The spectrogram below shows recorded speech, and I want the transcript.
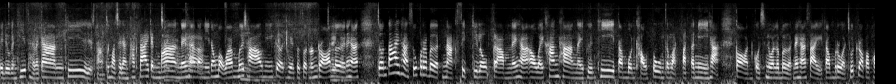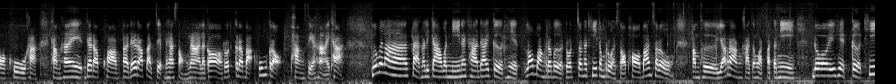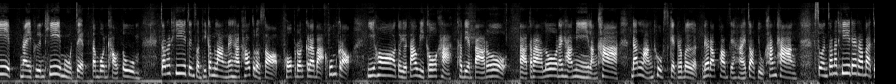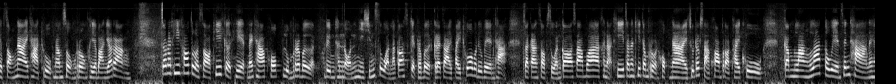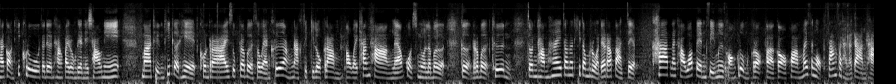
ไปดูกันที่สถานการณ์ที่ 3 จังหวัดชายแดนภาคใต้กันบ้างใช่ครับนะคะค่ะตอนนี้ต้องบอกว่าเมื่อเช้านี้เกิดเหตุสดๆร้อนใช่ๆครับเลยนะคะโจนใต้ค่ะซุกระเบิดหนัก 10 กิโลกรัมนะคะเอาไว้ข้างทางในพื้นที่ตำบลเขาตูมจังหวัดปัตตานีค่ะ ก่อนกดชนวนระเบิดนะคะใส่ตำรวจชุดรปภคูค่ะทำให้ได้รับความเอ่อได้รับบาดเจ็บนะคะสองนายแล้วก็รถกระบะหุ้มเกราะพังเสียหายค่ะ เมื่อเวลา 8 นาฬิกาวันนี้นะคะ ได้เกิดเหตุลอบวางระเบิดรถเจ้าหน้าที่ตำรวจสพบ้านสโรงอำเภอยะรังค่ะ จังหวัดปัตตานี โดยเหตุเกิดที่ในพื้นที่หมู่ 7 ตำบลเขาตูม เจ้าหน้าที่จึงสนที่กำลังนะคะ เข้าตรวจสอบพบรถกระบะหุ้มเกราะ ยี่ห้อโตโยต้าวีโก้ค่ะ ทะเบียนตาโร่อ่าตราโล่นะคะ มีหลังคา ด้านหลังถูกสะเก็ดระเบิด ได้รับความเสียหายจอดอยู่ข้างทาง ส่วนเจ้าหน้าที่ได้รับบาดเจ็บ 2 นายค่ะ ถูกนำส่งโรงพยาบาลยะรัง เจ้าหน้าที่เข้าตรวจสอบที่เกิดเหตุนะคะ พบหลุมระเบิด ริมถนนมีชิ้นส่วน แล้วก็สะเก็ดระเบิดกระจายไปทั่วบริเวณค่ะ จากการสอบสวนก็ทราบว่าขณะที่เจ้าหน้าที่ตำรวจ 6 นาย ชุดรักษาความปลอดภัยครูกำลังลาดตระเวนเส้นทางนะคะ ก่อนที่ครูจะเดินทางไปโรงเรียนในเช้านี้ มาถึงที่เกิดเหตุคนร้ายซุกระเบิดแสวงเครื่องหนัก 10 กิโลกรัม เอาไว้ข้างทาง แล้วกดชนวนระเบิด เกิดระเบิดขึ้น จนทำให้เจ้าหน้าที่ตำรวจได้รับบาดเจ็บคาดนะคะ ว่าเป็นฝีมือของกลุ่มก่อเอ่อก่อความไม่สงบสร้างสถานการณ์ค่ะ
